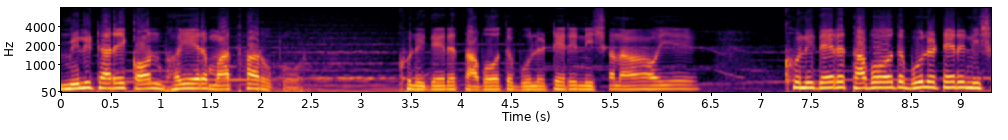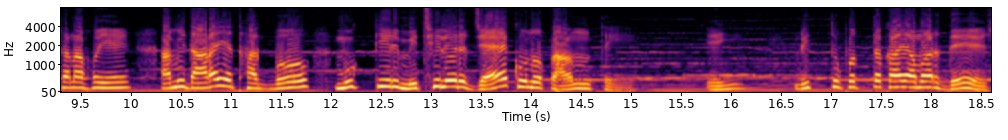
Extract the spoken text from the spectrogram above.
মিলিটারি কনভয়ের মাথার উপর। খুনিদের তাবৎ বুলেটের নিশানা হয়ে খুনিদের তাবৎ বুলেটের নিশানা হয়ে আমি দাঁড়াইয়ে থাকব মুক্তির মিছিলের যে কোনো প্রান্তে। এই মৃত্যু উপত্যকায় আমার দেশ,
